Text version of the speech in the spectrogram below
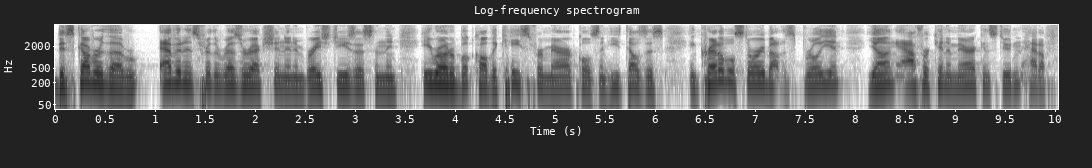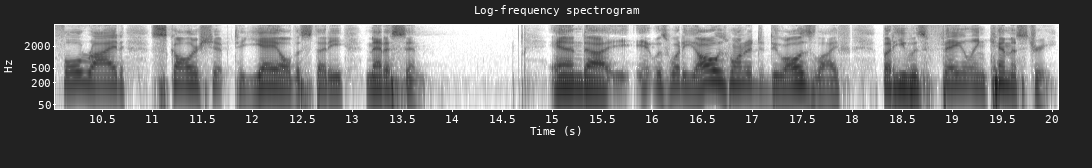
discover the evidence for the resurrection and embrace Jesus. And then he wrote a book called The Case for Miracles. And he tells this incredible story about this brilliant young African American student had a full ride scholarship to Yale to study medicine. And uh, it was what he always wanted to do all his life, but he was failing chemistry.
